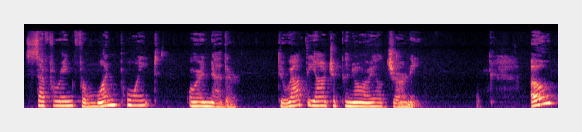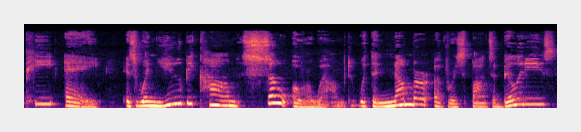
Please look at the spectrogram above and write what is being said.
suffering from one point or another throughout the entrepreneurial journey. OPA is when you become so overwhelmed with the number of responsibilities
